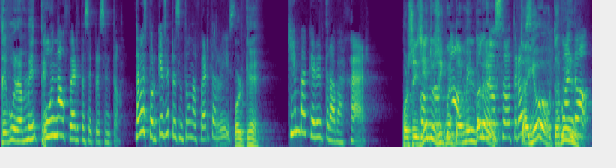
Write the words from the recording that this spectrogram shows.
Seguramente. Una oferta se presentó. ¿Sabes por qué se presentó una oferta, Luis? ¿Por qué? ¿Quién va a querer trabajar? Por con 650 no- mil con dólares. nosotros. Ah, yo también. Cuando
